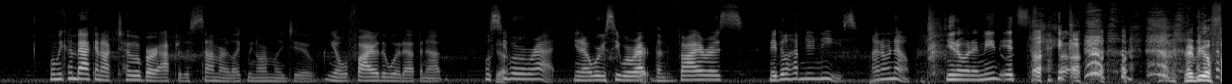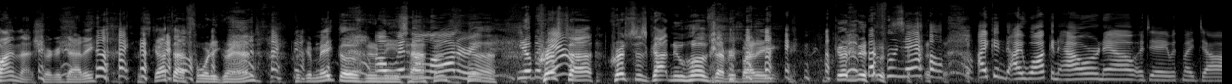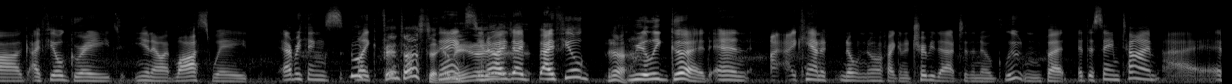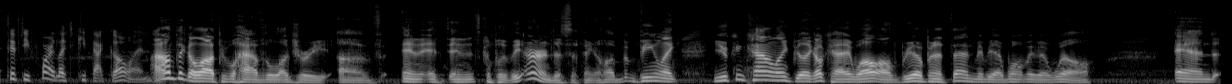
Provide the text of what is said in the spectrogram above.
when we come back in October after the summer, like we normally do, you know, we'll fire the wood oven up. We'll see Yeah. where we're at. You know, we're gonna see where we're at with the virus. Maybe I'll have new knees. I don't know. You know what I mean? It's like Maybe you'll find that sugar daddy. I He's got that forty grand. We can make those new I'll knees win the lottery. Yeah. You know, but Krista, Krista's got new hooves. Everybody, good news. but for now, I can I walk an hour now a day with my dog. I feel great. You know, I've lost weight. Everything's like fantastic. Thanks. I mean, you know, I, I, I feel Yeah. really good, and I, I can't uh, don't know if I can attribute that to the no gluten, but at the same time, I, at 54, I'd like to keep that going. I don't think a lot of people have the luxury of, and it, and it's completely earned. Is the thing of uh, being like you can kind of like be like, okay, well, I'll reopen it then. Maybe I won't. Maybe I will. And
